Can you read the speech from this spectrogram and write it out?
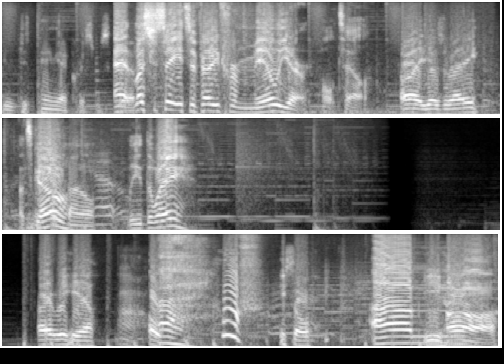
You just paid me a Christmas And let's just say it's a very familiar hotel. Alright, you guys ready? Let's go. Yep. Lead the way. Alright, we're here. Ah, whew. Hey, Soul. Um. Yeehaw.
